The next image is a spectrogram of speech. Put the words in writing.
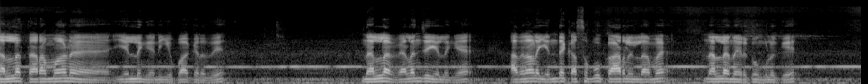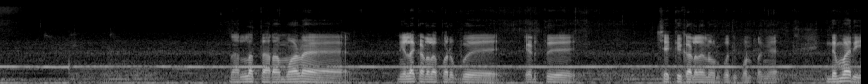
நல்ல தரமான எள்ளுங்க நீங்கள் பார்க்குறது நல்ல விளைஞ்ச எள்ளுங்க. அதனால் எந்த கசப்பும் காரம் இல்லாமல் நல்லெண்ணெய் இருக்கும் உங்களுக்கு. நல்ல தரமான நிலக்கடலை பருப்பு எடுத்து செக்கு கடலை உற்பத்தி பண்ணுறேங்க இந்த மாதிரி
